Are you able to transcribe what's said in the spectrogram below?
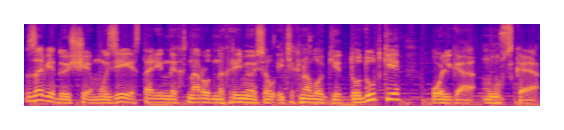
заведующая музея старинных народных ремесел и технологий Дудутки Ольга Муская.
